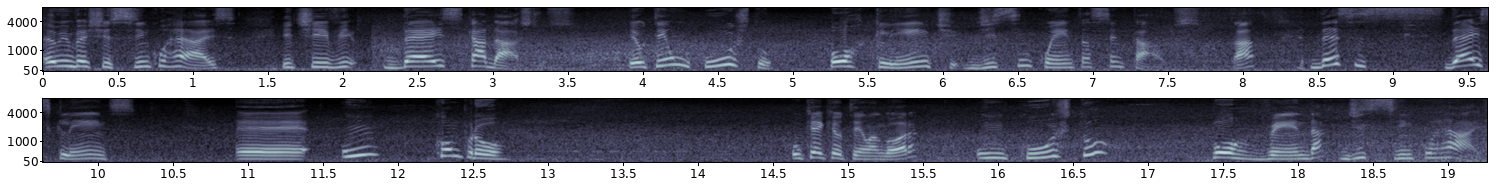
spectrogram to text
eu investi 5 reais e tive 10 cadastros. Eu tenho um custo por cliente de 50 centavos. Tá? Desses 10 clientes, é, um comprou. O que é que eu tenho agora? Um custo por venda de 5 reais.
